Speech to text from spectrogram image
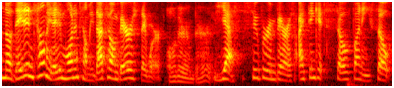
No, they didn't tell me. They didn't want to tell me. That's how embarrassed they were. Oh, they're embarrassed. Yes, super embarrassed. I think it's so funny. So,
